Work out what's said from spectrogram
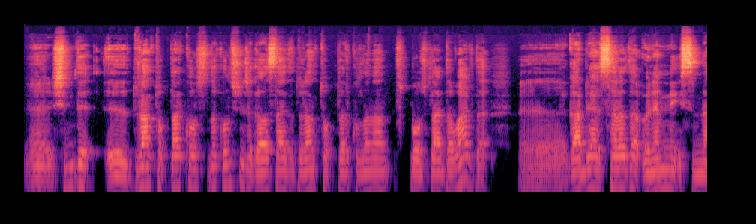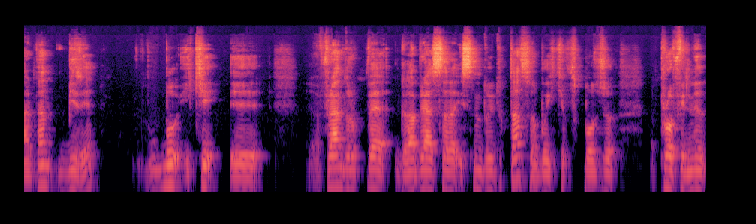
Ee, Şimdi e, duran toplar konusunda konuşunca Galatasaray'da duran topları kullanan futbolcular da var da e, Gabriel Sara da önemli isimlerden biri. Bu iki e, Frendrup ve Gabriel Sara ismini duyduktan sonra bu iki futbolcu profilini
